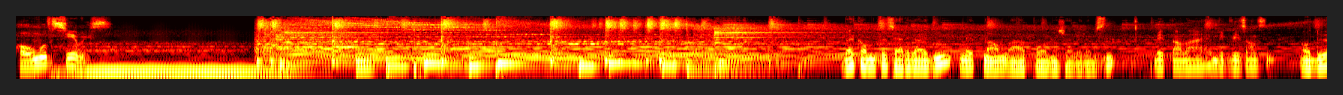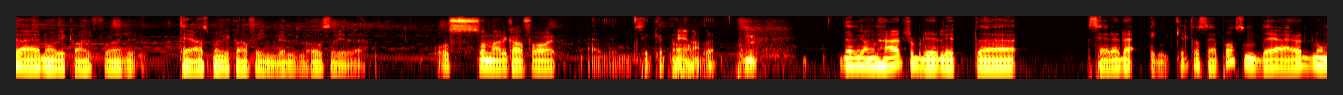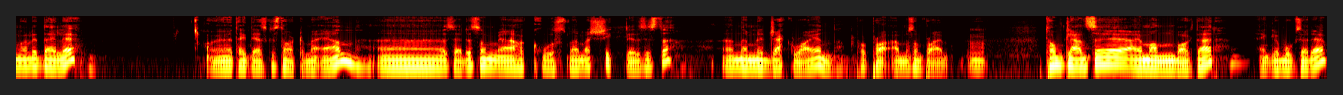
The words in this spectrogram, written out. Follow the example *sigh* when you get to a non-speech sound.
Home of Series. Velkommen til Serieguiden. Mitt navn er Pål Nisje Wilhelmsen. Mitt navn er Henrik Wies-Hansen. Og du er nå vikar for Thea, som er vikar for Ingvild, osv. Og som er vikar for Sikkert noen ja. andre. Mm. Denne gangen her så blir det litt uh, serier det er enkelt å se på, som det er jo noen ganger litt deilig. Og jeg tenkte jeg skulle starte med én uh, serie som jeg har kost meg med skikkelig i det siste. Uh, nemlig Jack Ryan på Amazon Prime. Mm. Tom Clancy er jo mannen bak der. Egentlig bokserie.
